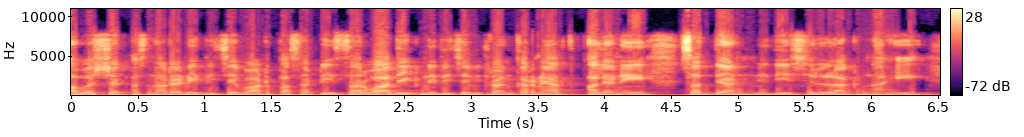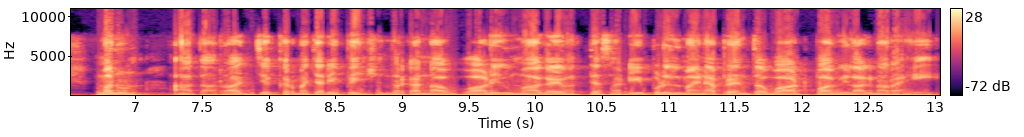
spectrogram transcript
आवश्यक असणाऱ्या निधीचे वाटपासाठी सर्वाधिक निधीचे वितरण करण्यात आल्याने सध्या निधी शिल्लक नाही. म्हणून आता राज्य कर्मचारी पेन्शनधारकांना वाढीव महागाई भत्त्यासाठी पुढील महिन्यापर्यंत वाट पाहावी लागणार आहे.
